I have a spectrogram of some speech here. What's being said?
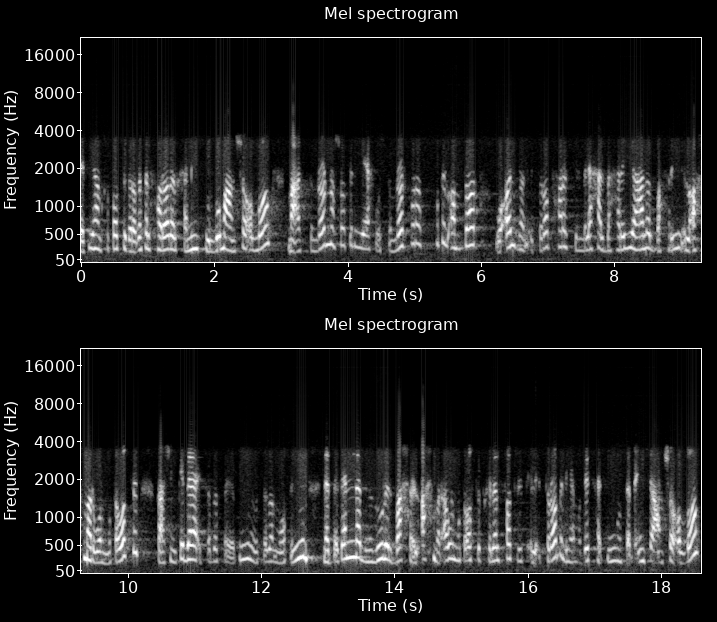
آه، فيها انخفاض في درجات الحرارة الخميس والجمعة إن شاء الله مع استمرار نشاط الرياح واستمرار فرص سقوط الأمطار وأيضا اضطراب حركة الملاحة البحرية على البحرين الأحمر والمتوسط فعشان كده السادة الصيادين والسادة المواطنين نتجنب نزول البحر الأحمر أو المتوسط خلال فترة الاضطراب اللي هي مدتها 72 ساعة إن شاء الله.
